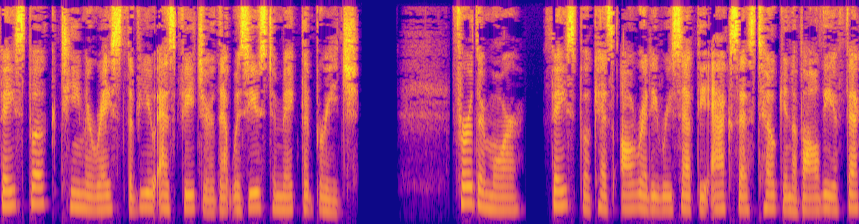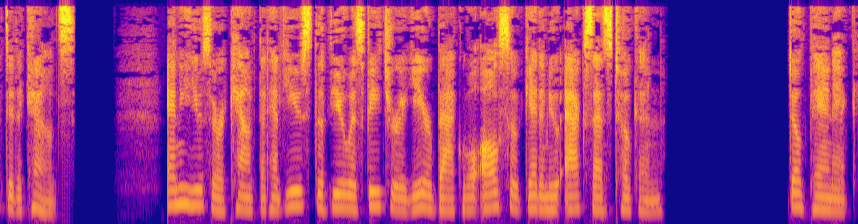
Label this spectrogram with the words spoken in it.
Facebook team erased the View as feature that was used to make the breach. Furthermore, Facebook has already reset the access token of all the affected accounts. Any user account that had used the View as feature a year back will also get a new access token. Don't panic.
